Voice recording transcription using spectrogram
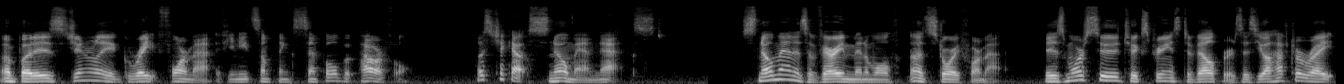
uh, but it is generally a great format if you need something simple but powerful. Let's check out Snowman next. Snowman is a very minimal uh, story format. It is more suited to experienced developers as you'll have to write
